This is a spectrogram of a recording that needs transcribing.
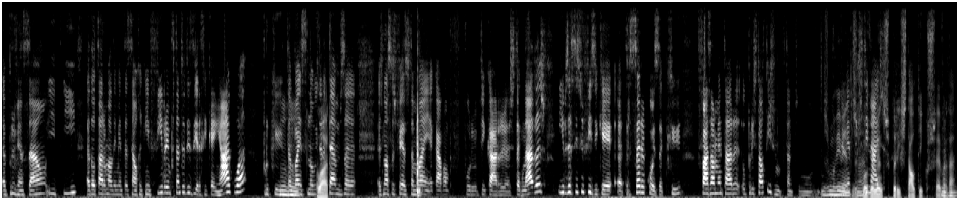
ah, a prevenção e, e adotar uma alimentação rica em fibra. É importante eu dizer rica em água. Porque Uhum, também, se não claro. hidratamos, a- as nossas fezes também acabam por, por ficar estagnadas. E o exercício físico é a terceira coisa que faz aumentar o peristaltismo, portanto, os movimentos, Os é? movimentos peristálticos, é verdade.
